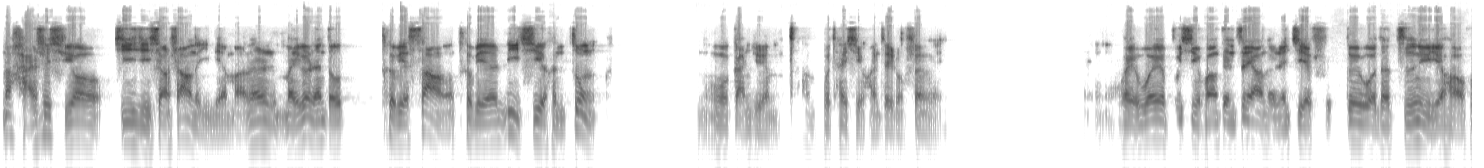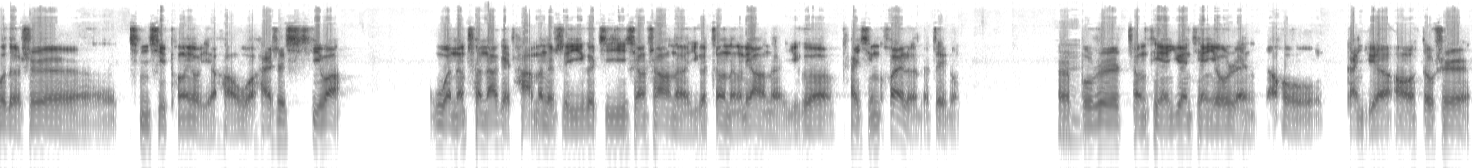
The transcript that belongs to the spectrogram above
那还是需要积极向上的一面嘛。那每个人都特别丧，特别戾气很重，我感觉不太喜欢这种氛围。我也我也不喜欢跟这样的人接触。对我的子女也好，或者是亲戚朋友也好，我还是希望我能传达给他们的是一个积极向上的一个正能量的一个开心快乐的这种。而不是成天怨天尤人，然后感觉哦都是，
